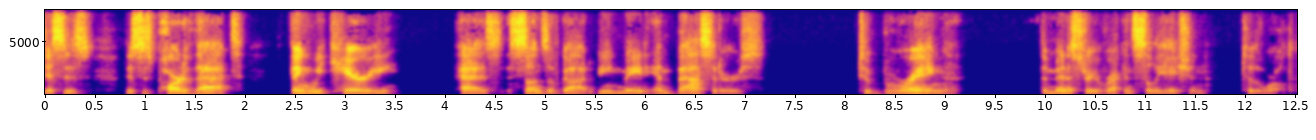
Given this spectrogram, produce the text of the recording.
This is this is part of that thing we carry as sons of God, being made ambassadors to bring the ministry of reconciliation to the world.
